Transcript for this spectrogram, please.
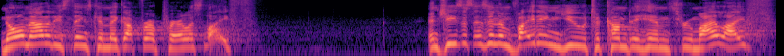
No amount of these things can make up for a prayerless life. And Jesus isn't inviting you to come to Him through my life.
